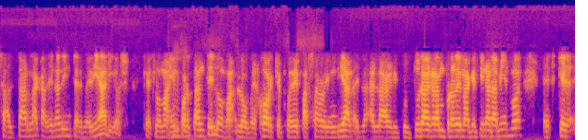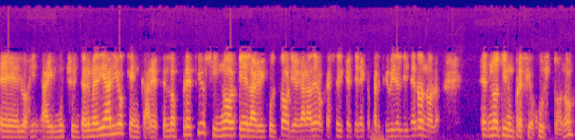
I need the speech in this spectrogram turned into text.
saltar la cadena de intermediarios, que es lo más importante y lo, lo mejor que puede pasar hoy en día. La, la, agricultura, el gran problema que tiene ahora mismo es que eh, hay mucho intermediario que encarecen los precios y no el agricultor y el ganadero, que es el que tiene que percibir el dinero, no, eh, no tiene un precio justo. ¿no?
